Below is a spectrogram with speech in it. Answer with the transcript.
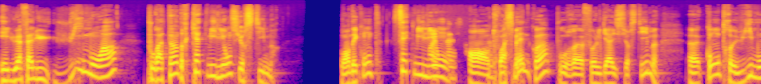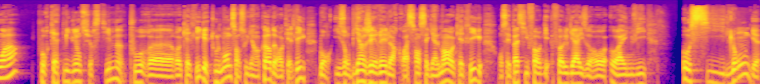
et il lui a fallu 8 mois pour atteindre 4 millions sur Steam. Vous vous rendez compte? 7 millions en 3 semaines, quoi, pour euh, Fall Guys sur Steam, euh, contre 8 mois pour 4 millions sur Steam pour Rocket League. Et tout le monde s'en souvient encore de Rocket League. Bon, ils ont bien géré leur croissance également, Rocket League. On ne sait pas si Fall Guys aura une vie aussi longue.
